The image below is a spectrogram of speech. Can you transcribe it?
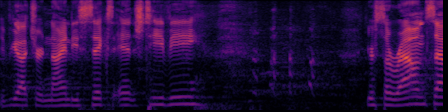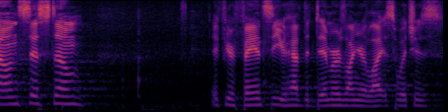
You've got your 96 inch TV, your surround sound system. If you're fancy, you have the dimmers on your light switches.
